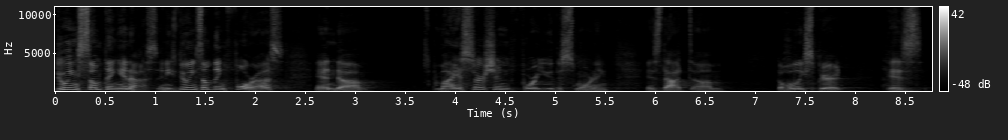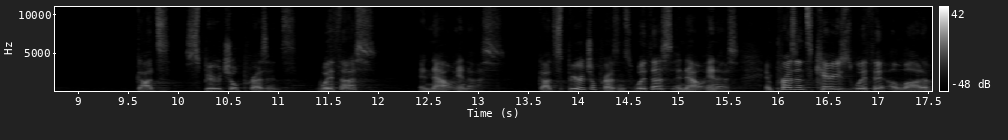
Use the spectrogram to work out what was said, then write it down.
doing something in us and he's doing something for us. And uh, my assertion for you this morning is that um, the Holy Spirit is God's spiritual presence with us and now in us. God's spiritual presence with us and now in us. And presence carries with it a lot of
